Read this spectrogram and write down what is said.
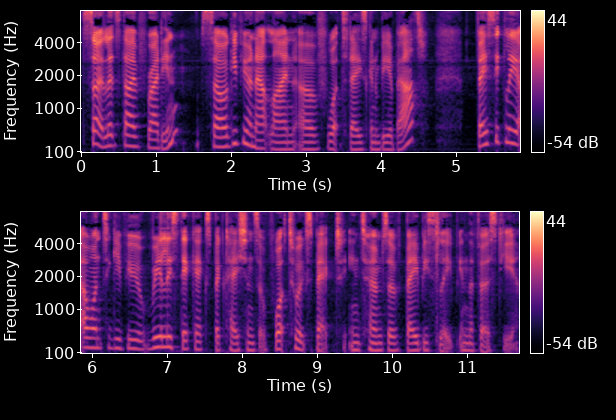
so let's dive right in. So I'll give you an outline of what today's going to be about. Basically, I want to give you realistic expectations of what to expect in terms of baby sleep in the first year.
